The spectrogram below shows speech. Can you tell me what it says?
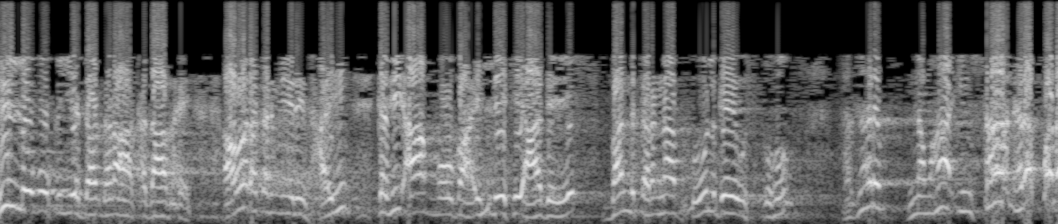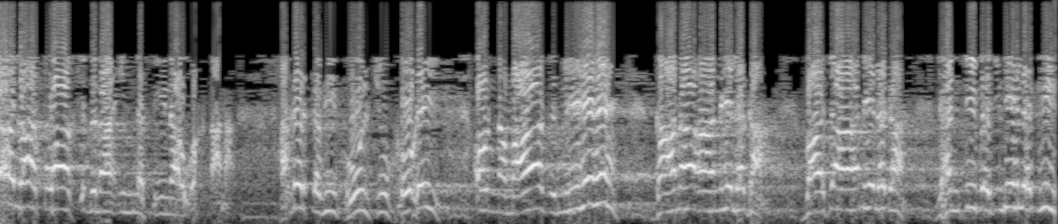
ان لوگوں کے لیے دردناک عذاب ہے۔ اور اگر میرے بھائی کبھی آپ موبائل لے کے آ گئے، بند کرنا بھول گئے اس کو اگر نما انسان ہے رب تو آخنا ان نسینا وقتانا اگر کبھی بھول چوک ہو گئی اور نماز میں گانا آنے لگا، باجا آنے لگا، گھنٹی بجنے لگی،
